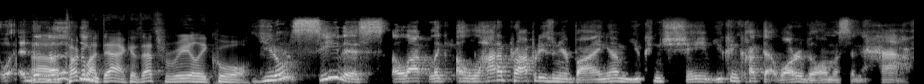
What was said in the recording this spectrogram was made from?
Uh, talk thing, about that because that's really cool. You don't see this a lot. Like a lot of properties when you're buying them, you can shave, you can cut that water bill almost in half.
